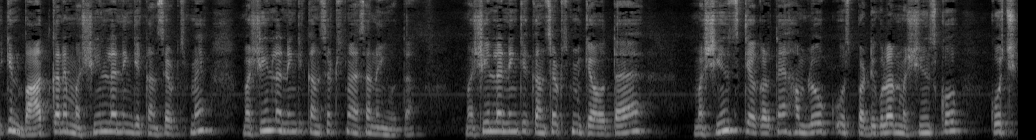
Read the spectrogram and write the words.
लेकिन बात करें मशीन लर्निंग के कंसेप्ट में मशीन लर्निंग के कंसेप्ट में ऐसा नहीं होता। मशीन लर्निंग के कंसेप्ट में क्या होता है? मशीन्स क्या करते हैं? हम लोग उस पर्टिकुलर मशीन्स को कुछ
